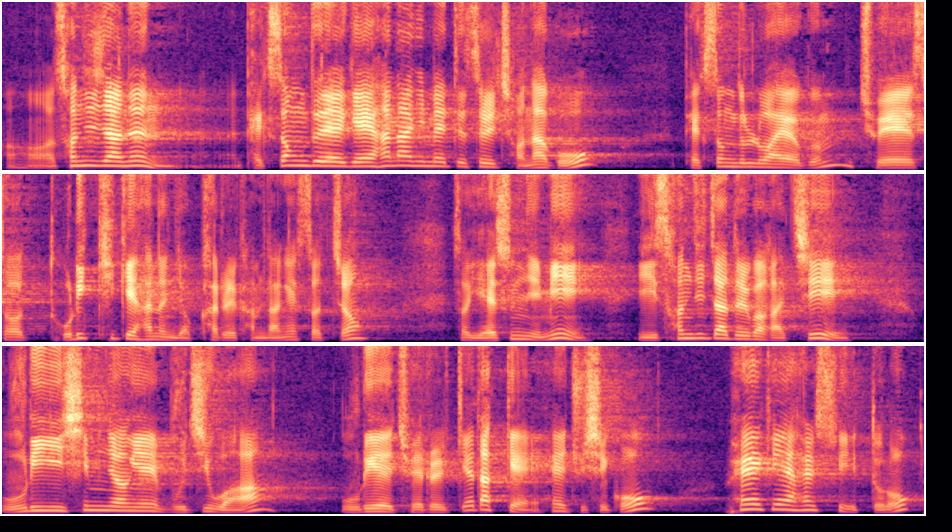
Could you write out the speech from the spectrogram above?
어, 선지자는 백성들에게 하나님의 뜻을 전하고 백성들로 하여금 죄에서 돌이키게 하는 역할을 감당했었죠. 그래서 예수님이 이 선지자들과 같이 우리 심령의 무지와 우리의 죄를 깨닫게 해 주시고 회개할 수 있도록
